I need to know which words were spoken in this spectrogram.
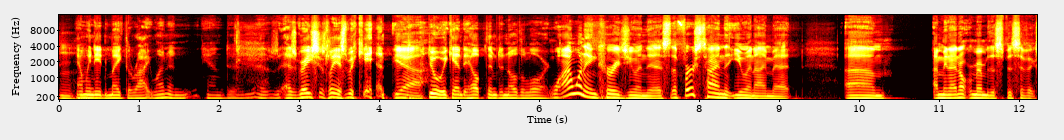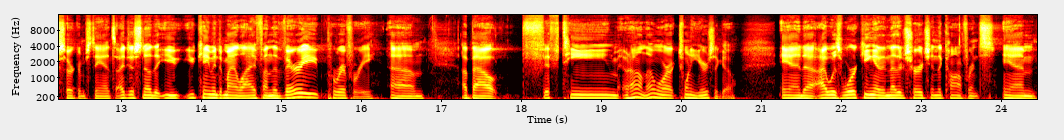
mm-hmm. and we need to make the right one and, and uh, as, as, graciously as we can. Yeah. do what we can to help them to know the Lord. Well, I want to encourage you in this. The first time that you and I met, um, I mean, I don't remember the specific circumstance. I just know that you you came into my life on the very periphery um, about 15, I don't know, more like 20 years ago. And uh, I was working at another church in the conference, and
